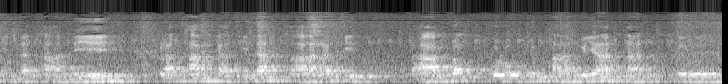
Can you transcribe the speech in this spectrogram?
ฐินทานนี้กระทำกฐินัฐานกิจตามพระบรมพุทธานุญาตนั้นเกิน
